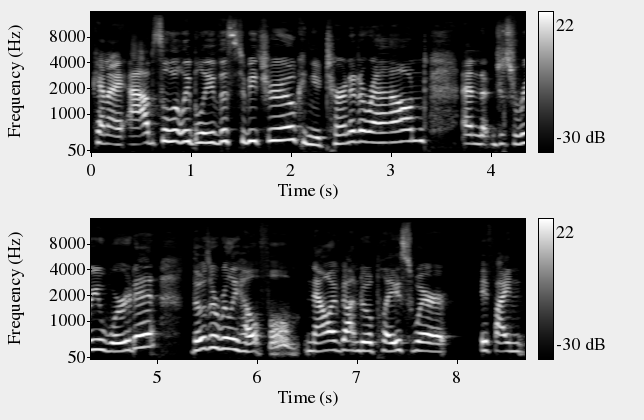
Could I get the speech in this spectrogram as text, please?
Can I absolutely believe this to be true? Can you turn it around and just reword it? Those are really helpful. Now I've gotten to a place where if I,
